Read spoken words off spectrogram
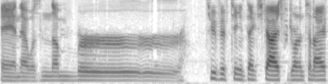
And that was number 215. Thanks, guys, for joining tonight.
